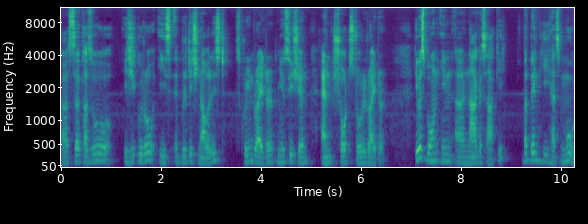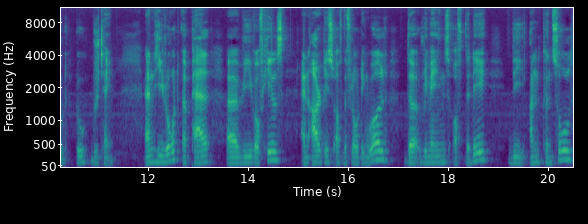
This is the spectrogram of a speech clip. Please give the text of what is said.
Uh, Sir Kazuo Ishiguro is a British novelist, screenwriter, musician, and short story writer. He was born in uh, Nagasaki, but then he has moved to Britain. And he wrote a pal uh, View of Hills, An Artist of the Floating World, The Remains of the Day, The Unconsoled,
